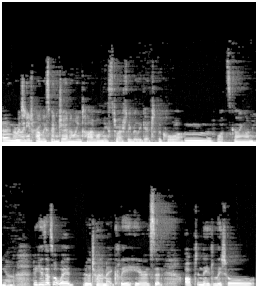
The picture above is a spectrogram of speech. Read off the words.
and I really need to probably spend journaling time on this to actually really get to the core Mm. of what's going on here. because that's what we're really trying to make clear here is that often these little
